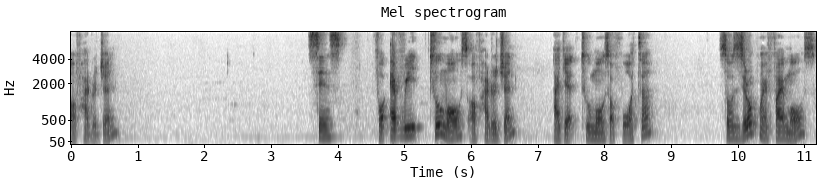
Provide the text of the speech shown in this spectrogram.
of hydrogen. Since for every 2 moles of hydrogen, I get 2 moles of water. So 0.5 moles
